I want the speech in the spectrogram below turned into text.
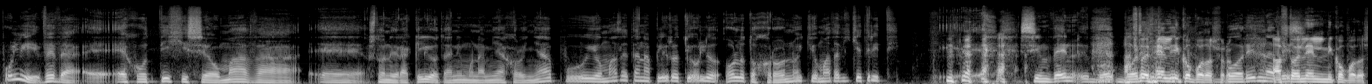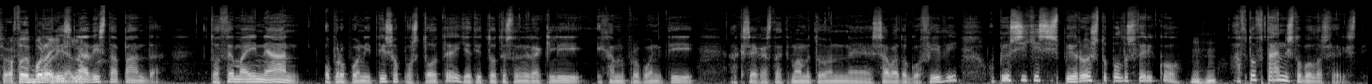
Πολύ, βέβαια. Ε, έχω τύχει σε ομάδα ε, στον Ηρακλείο όταν ήμουνα μια χρονιά που η ομάδα ήταν απλήρωτη όλο, όλο το χρόνο και η ομάδα βγήκε τρίτη. Ε, συμβαίνει, Αυτό είναι ελληνικό ποδόσφαιρο. Αυτό είναι ελληνικό ποδόσφαιρο. Αυτό δεν μπορεί να γίνει. να δεις τα πάντα. Το θέμα είναι αν ο προπονητής όπως τότε, γιατί τότε στον Ηρακλή είχαμε προπονητή, αξέχαστα θυμάμαι τον ε, Σάββατο Κοφίδη, ο οποίος είχε συσπηρώσει το ποδοσφαιρικό. Mm-hmm. Αυτό φτάνει στο ποδοσφαιριστή.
